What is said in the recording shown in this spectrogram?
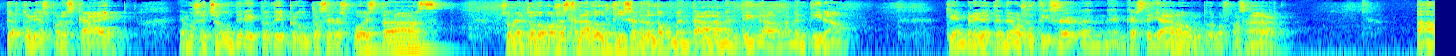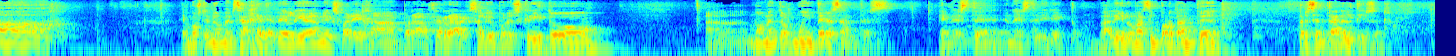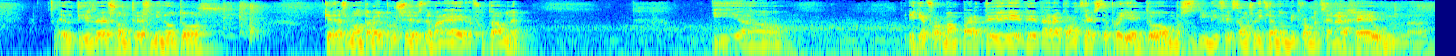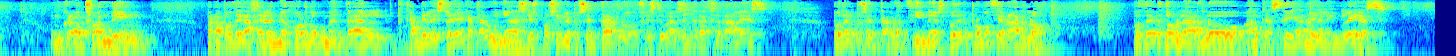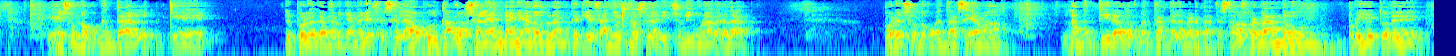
tertulias por Skype, hemos hecho un directo de preguntas y respuestas, sobre todo hemos estrenado el teaser del documental La mentira, la mentira, que en breve tendremos el teaser en, castellano, lo podemos pasar. Ah, hemos tenido un mensaje de Delia, mi expareja, para cerrar, que salió por escrito. Ah, momentos muy interesantes en este, en este directo, ¿vale? Y lo más importante, presentar el teaser. El teaser son tres minutos que desmontan el proceso de manera irrefutable y, uh, y que forman parte de dar a conocer este proyecto. estamos iniciando un micromecenaje, un, uh, un crowdfunding para poder hacer el mejor documental que cambie la historia de Cataluña, si es posible presentarlo en festivales internacionales poder presentarlo en cines, poder promocionarlo, poder doblarlo al castellano y al inglés. Es un documental que el pueblo de Cataluña merece. Se le ha ocultado, se le ha engañado durante 10 años, no se le ha dicho ninguna verdad. Por eso el documental se llama La mentira, el documental de la verdad. Estamos preparando un proyecto de,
